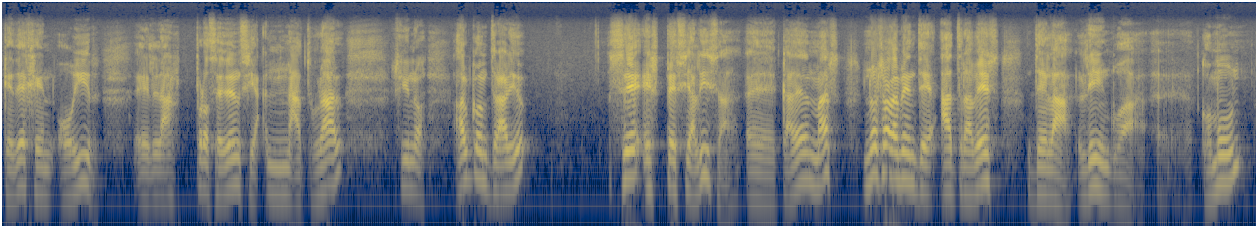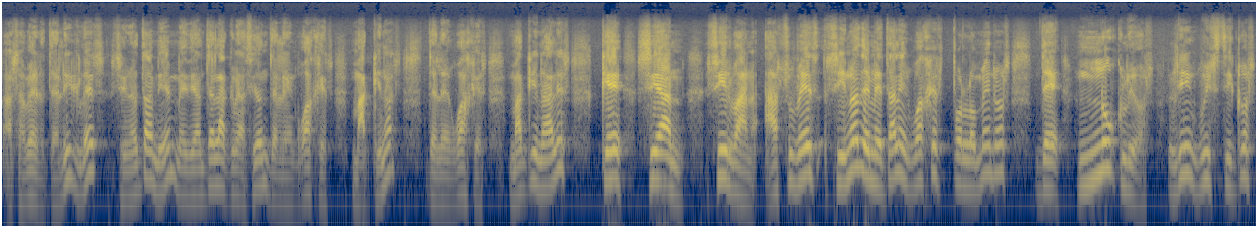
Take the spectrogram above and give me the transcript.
que dejen oír eh, la procedencia natural, sino al contrario, se especializa eh, cada vez más, no solamente a través de la lengua eh, común, a saber, del inglés, sino también mediante la creación de lenguajes máquinas, de lenguajes maquinales, que sean, sirvan a su vez, si no de metalenguajes, por lo menos de núcleos lingüísticos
